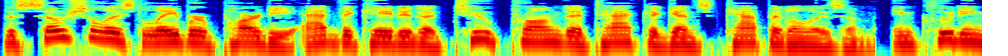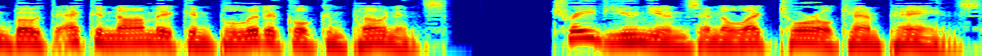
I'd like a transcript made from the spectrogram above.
The Socialist Labour Party advocated a two-pronged attack against capitalism, including both economic and political components—trade unions and electoral campaigns.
